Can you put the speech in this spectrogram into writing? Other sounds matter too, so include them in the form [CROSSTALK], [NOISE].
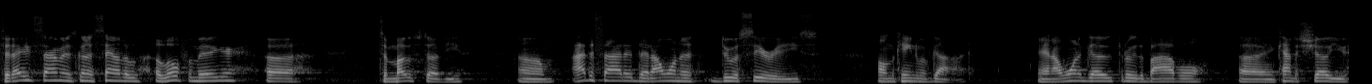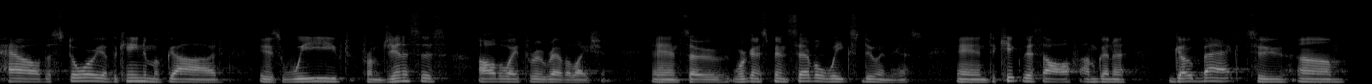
Today's sermon is going to sound a, a little familiar uh, to most of you. Um, I decided that I want to do a series on the kingdom of God. And I want to go through the Bible uh, and kind of show you how the story of the kingdom of God is weaved from Genesis all the way through Revelation. And so we're going to spend several weeks doing this. And to kick this off, I'm going to go back to um,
